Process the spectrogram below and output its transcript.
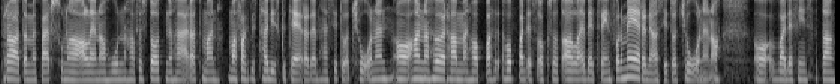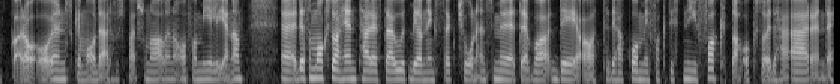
prata med personalen. Och hon har förstått nu här att man, man faktiskt har diskuterat den här situationen. Och Hanna Hörhammer hoppas, hoppades också att alla är bättre informerade om situationen och, och vad det finns för tankar och, och önskemål där hos personalen och familjerna. Eh, det som också har hänt här efter utbildningssektionens möte var det att det har kommit faktiskt ny fakta också i det här ärendet.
